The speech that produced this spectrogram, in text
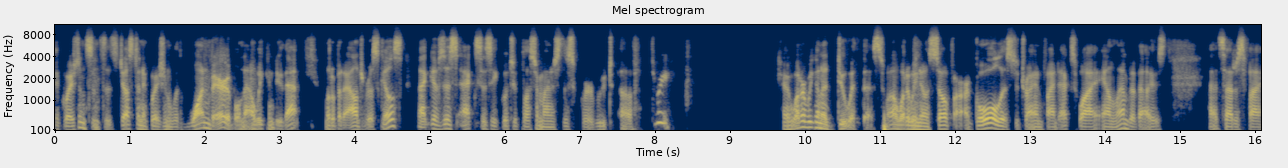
equation, since it's just an equation with one variable now, we can do that. A little bit of algebra skills. That gives us x is equal to plus or minus the square root of 3. Okay, what are we going to do with this? Well, what do we know so far? Our goal is to try and find x, y, and lambda values that satisfy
